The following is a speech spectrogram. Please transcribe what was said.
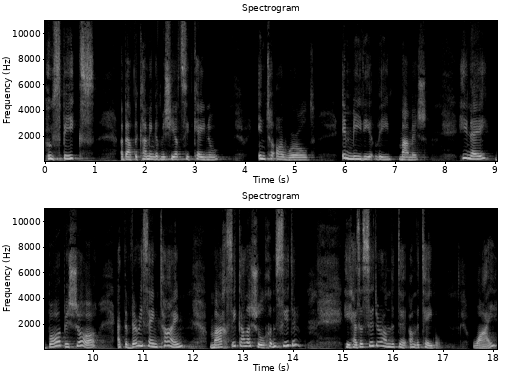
who speaks about the coming of Mashiach tzidkenu into our world immediately, mamish. Hine, bo b'shor, at the very same time, machzik ala shulchan siddur. He has a siddur on the, on the table. Why?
